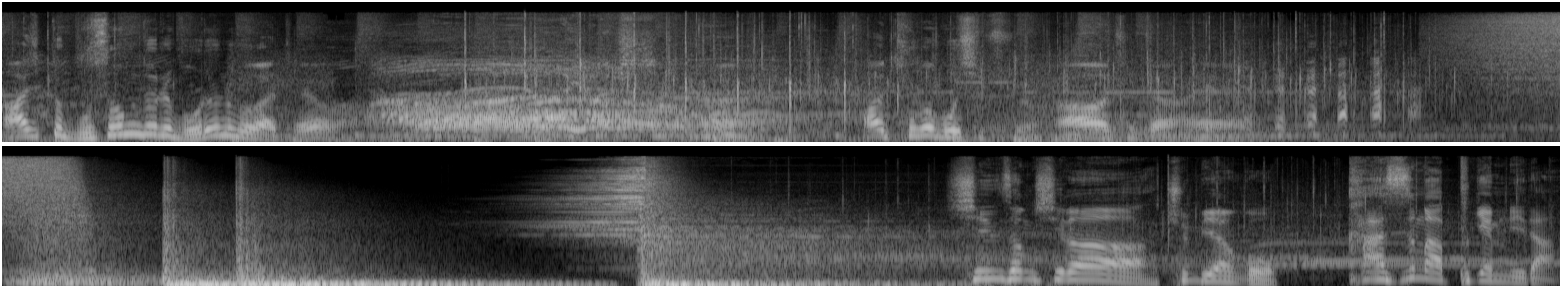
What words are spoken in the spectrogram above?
아직도 무서움들을 모르는 것 같아요. 네. 아 두고 보십시오. 아 진짜. 예. 신성 씨가 준비한 곡 가슴 아프게입니다.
